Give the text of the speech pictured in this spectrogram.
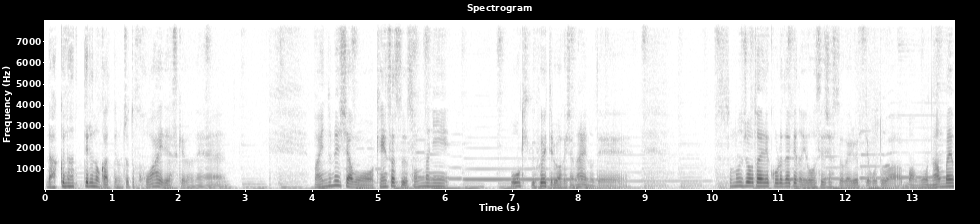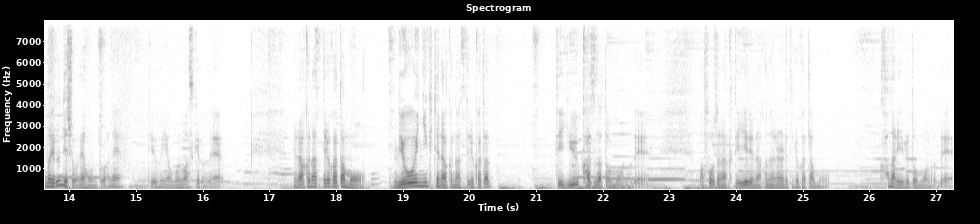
亡くなってるのかっていうのもちょっと怖いですけどね、まあ、インドネシアも検査数そんなに大きく増えてるわけじゃないのでその状態でこれだけの陽性者数がいるってことは、まあ、もう何倍もいるんでしょうね本当はね。っていうふうには思いますけどね。亡くなってる方も病院に来て亡くなってる方っていう数だと思うので、まあ、そうじゃなくて家で亡くなられてる方もかなりいると思うので、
